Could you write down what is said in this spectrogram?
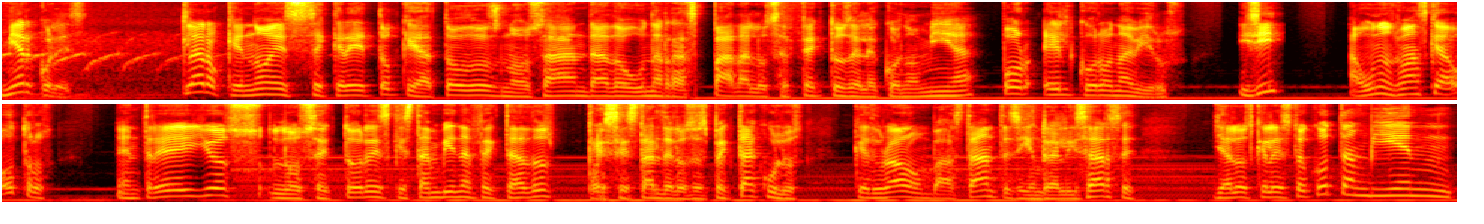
Miércoles. Claro que no es secreto que a todos nos han dado una raspada los efectos de la economía por el coronavirus. Y sí, a unos más que a otros. Entre ellos, los sectores que están bien afectados, pues está el de los espectáculos, que duraron bastante sin realizarse. Y a los que les tocó también,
